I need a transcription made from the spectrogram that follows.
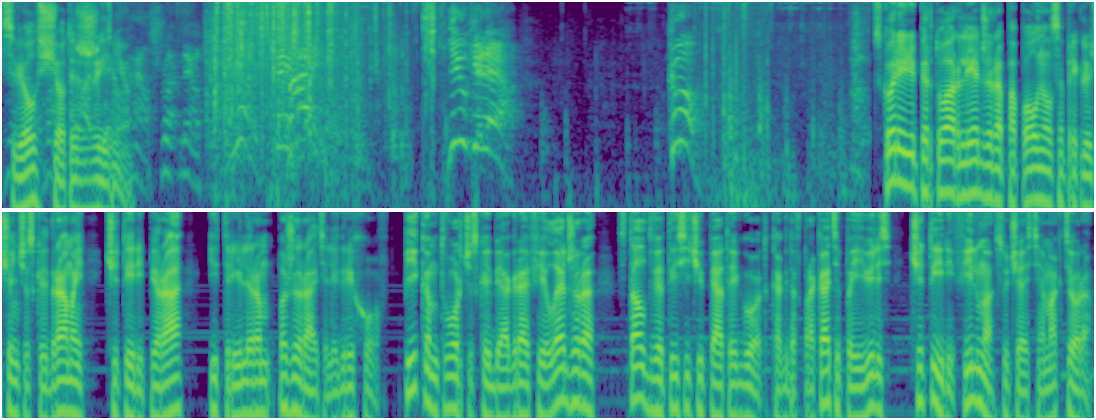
свел счеты с жизнью. Come on! Вскоре репертуар Леджера пополнился приключенческой драмой «Четыре пера» и триллером «Пожиратели грехов». Пиком творческой биографии Леджера стал 2005 год, когда в прокате появились четыре фильма с участием актера.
